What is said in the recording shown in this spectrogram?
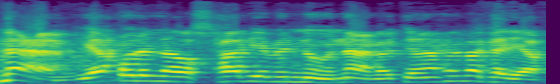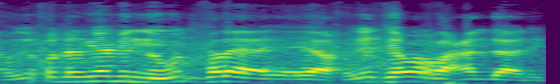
نعم يقول إن الاصحاب يمنون. نعم لكن أحمد ما كان يأخذ. يقول انهم يمنون فلا يأخذ. يتورع عن ذلك.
